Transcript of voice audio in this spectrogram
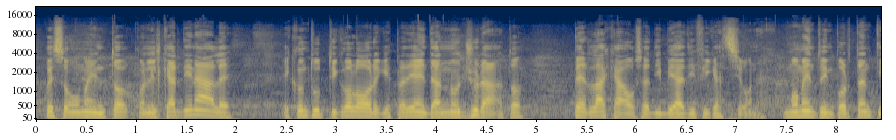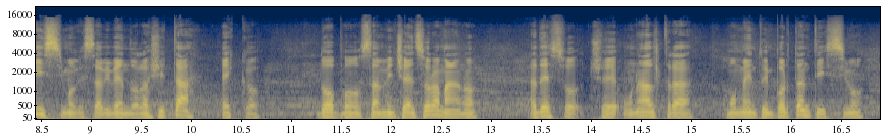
in questo momento con il cardinale e con tutti coloro che praticamente hanno giurato per la causa di beatificazione. Un momento importantissimo che sta vivendo la città, ecco, dopo San Vincenzo Romano, adesso c'è un altro momento importantissimo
